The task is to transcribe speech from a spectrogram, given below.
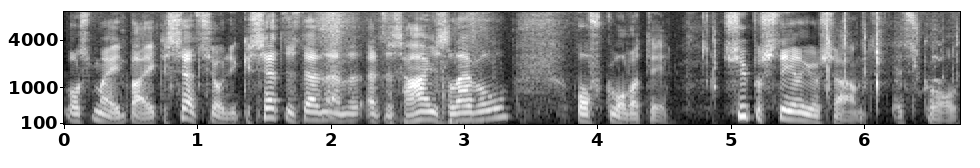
was made by a cassette. So the cassette is then at its highest level of quality. Super stereo sound, it's called.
